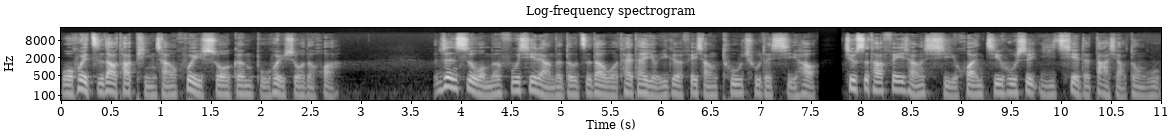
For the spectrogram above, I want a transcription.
我会知道他平常会说跟不会说的话。认识我们夫妻俩的都知道，我太太有一个非常突出的喜好，就是她非常喜欢几乎是一切的大小动物。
